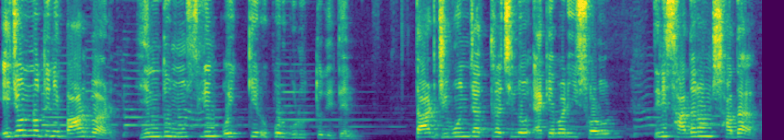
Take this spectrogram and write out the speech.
এজন্য তিনি বারবার হিন্দু, মুসলিম ঐক্যের উপর গুরুত্ব দিতেন। তার জীবনযাত্রা ছিল একেবারেই সরল। তিনি সাধারণ সাদা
